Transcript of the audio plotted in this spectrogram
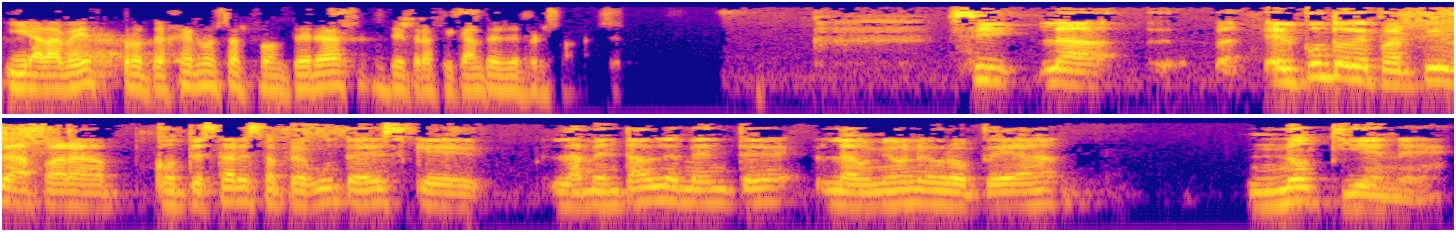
y a la vez proteger nuestras fronteras de traficantes de personas? Sí, el punto de partida para contestar esta pregunta es que lamentablemente la Unión Europea no tiene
